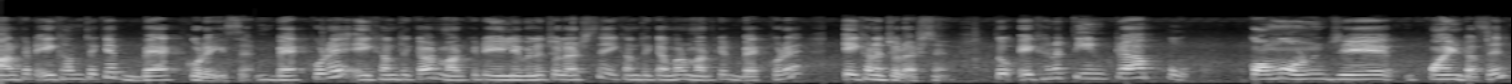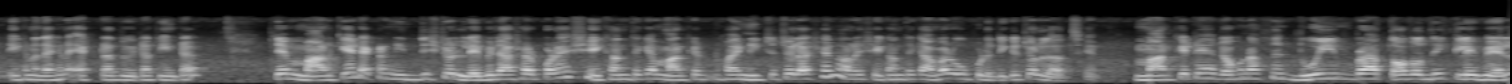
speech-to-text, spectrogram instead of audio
মার্কেট এইখান থেকে ব্যাক করে গেছে। ব্যাক করে এইখান থেকে আবার মার্কেট এই লেভেলে চলে আসছে, এইখান থেকে আবার মার্কেট ব্যাক করে এইখানে চলে আসছে। তো এখানে তিনটা কমন যে পয়েন্ট আছে, এখানে দেখেন একটা, দুইটা, তিনটা। যে মার্কেট একটা নির্দিষ্ট লেভেলে আসার পরে সেইখান থেকে মার্কেট হয় নিচে চলে আসে, নাহলে সেখান থেকে আবার উপরের দিকে চলে যাচ্ছে। মার্কেটে যখন আপনি দুই বা ততোধিক লেভেল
